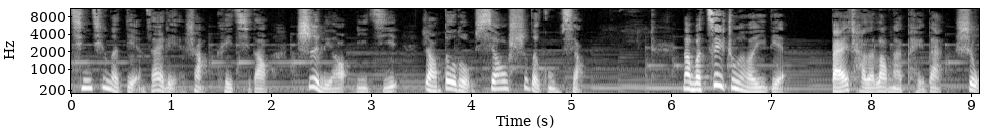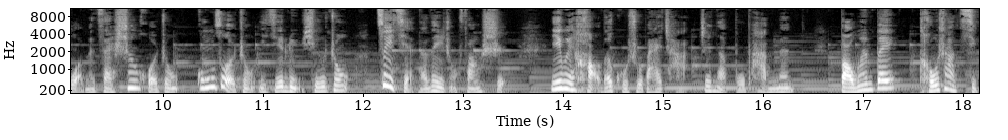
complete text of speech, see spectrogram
轻轻的点在脸上，可以起到治疗以及让痘痘消失的功效。那么最重要的一点，白茶的浪漫陪伴是我们在生活中、工作中以及旅行中最简单的一种方式。因为好的古树白茶真的不怕闷，保温杯投上几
